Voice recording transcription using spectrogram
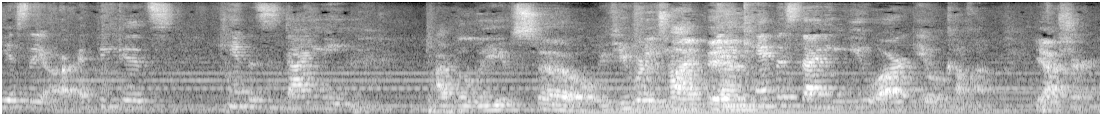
Yes, they are. I think it's campus dining. I believe so. If you were to type In in, campus dining, you are it will come up. Yeah. For sure.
